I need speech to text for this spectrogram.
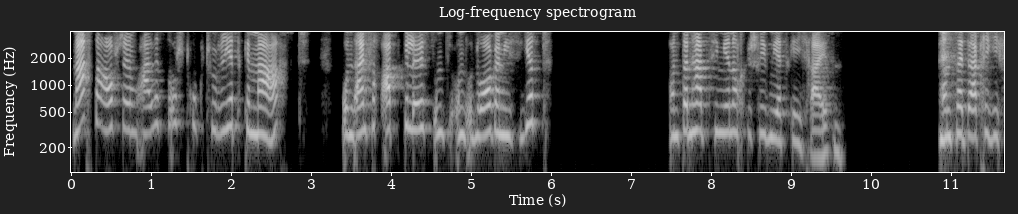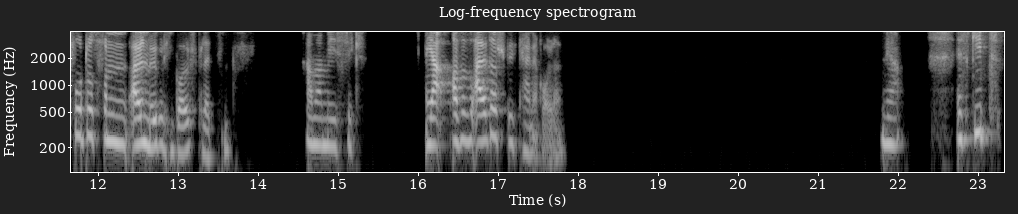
nach der Aufstellung alles so strukturiert gemacht und einfach abgelöst und, und, und organisiert, und dann hat sie mir noch geschrieben, jetzt gehe ich reisen. Und seit da kriege ich Fotos von allen möglichen Golfplätzen. Hammermäßig. Ja, also das Alter spielt keine Rolle. Ja. Es gibt,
